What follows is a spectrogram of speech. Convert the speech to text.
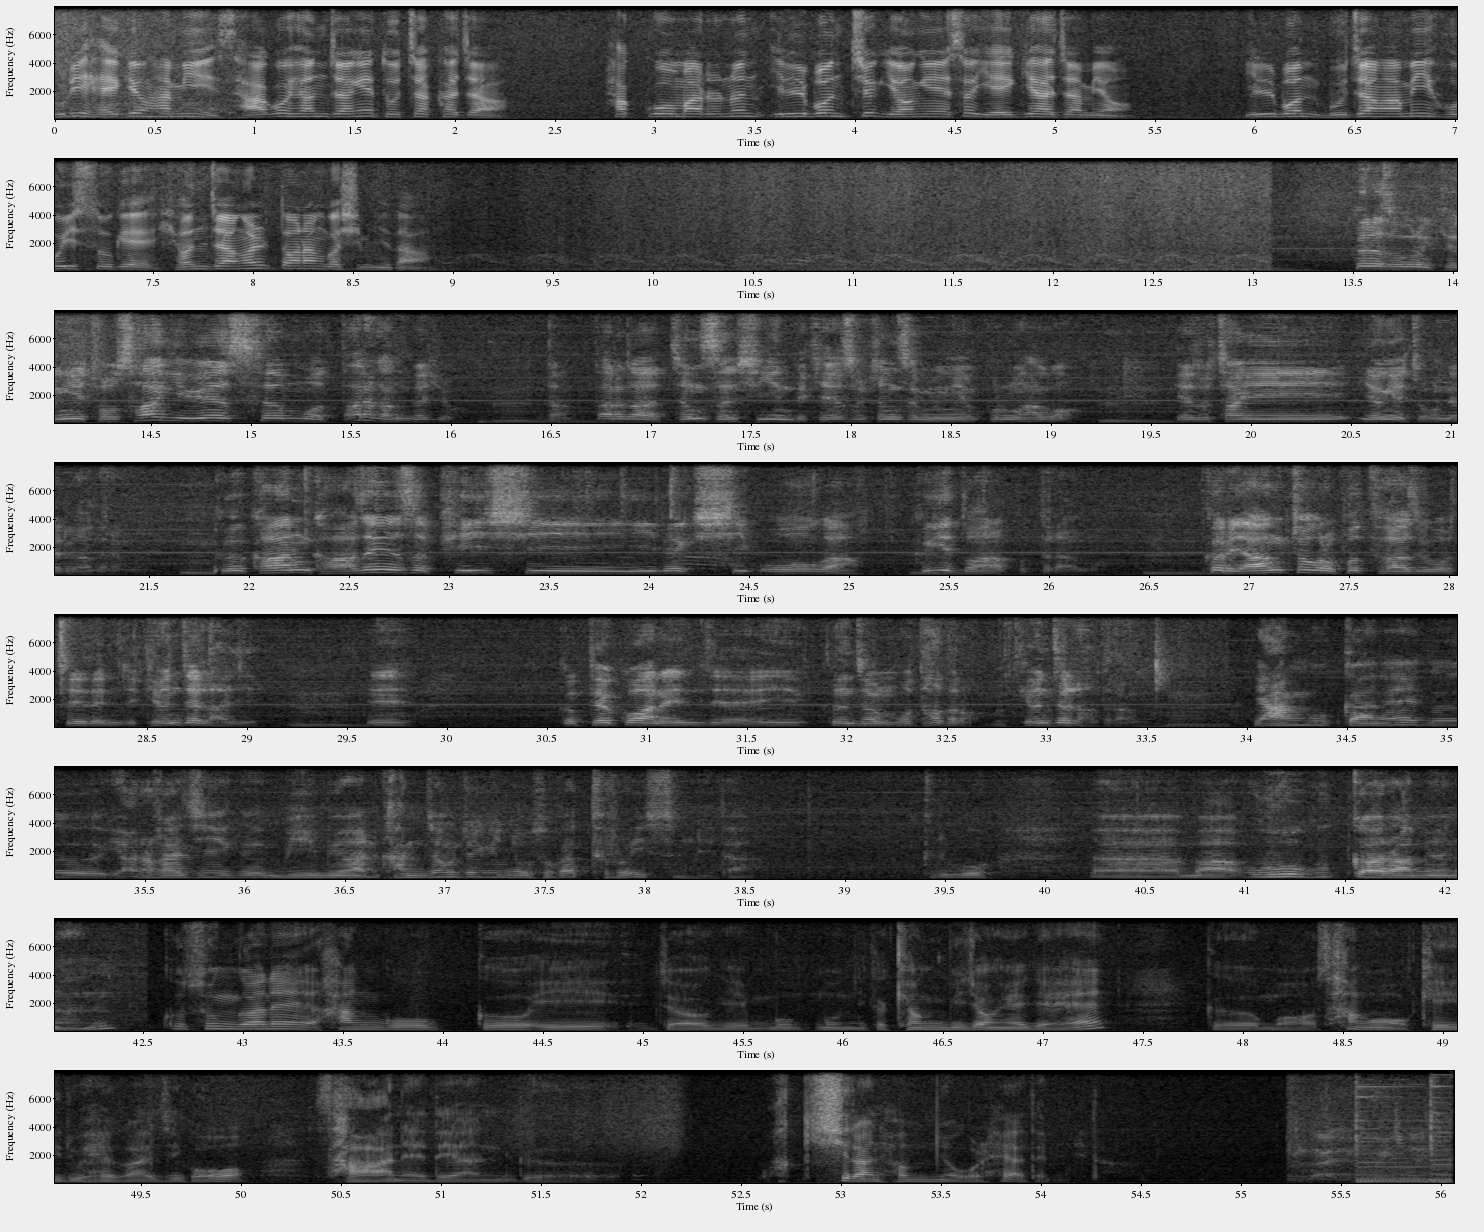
우리 해경함이 사고 현장에 도착하자 하쿠오마루는 일본 측 영해에서 얘기하자며 일본 무장함의 호위 속에 현장을 떠난 것입니다. 그래서 우리는 경위 조사하기 위해서 뭐 따라간 거죠. 일단 따라가 정선 시인데 계속 정선 명령 불응하고 계속 자기 영해 쪽으로 내려가더라고요. 그 가는 과정에서 PC 215호가 그게 또 하나 붙더라고. 그래 양쪽으로 붙어가지고 저희들이 이제 견제를 하지. 예. 그 벽고 안에 이제 이 건전을 못하도록 견제를 하더라고. 양국 간의 그 여러 가지 그 미묘한 감정적인 요소가 들어 있습니다. 그리고 어, 막 우호 국가라면은 그 순간에 한국 그 이 저기 뭐, 뭡니까 경비정에게 그 뭐 상호 계류 해 가지고 사안에 대한 그 확실한 협력을 해야 됩니다.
